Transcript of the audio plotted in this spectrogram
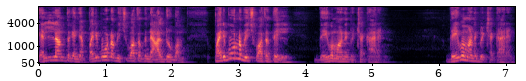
എല്ലാം തികഞ്ഞ പരിപൂർണ വിശ്വാസത്തിന്റെ ആൾരൂപം. പരിപൂർണ വിശ്വാസത്തിൽ ദൈവമാണ് ഭിക്ഷക്കാരൻ. ദൈവമാണ് ഭിക്ഷക്കാരൻ.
